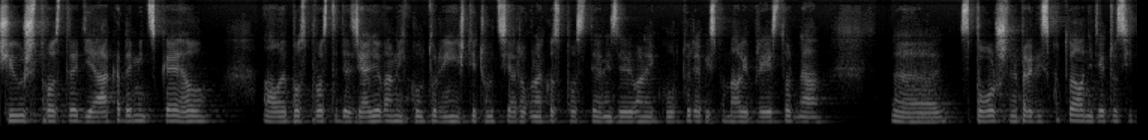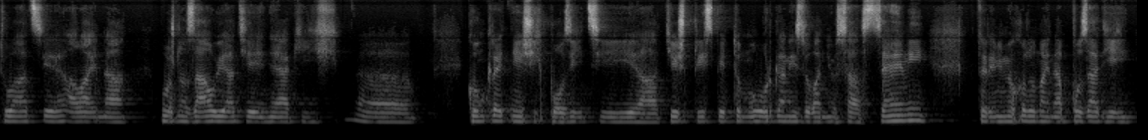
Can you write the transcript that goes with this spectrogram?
či už z prostredia akademického, alebo z prostredia zriadovaných kultúrnych inštitúcií a rovnako z prostredia nezriadovanej kultúry, aby sme mali priestor na e, spoločné prediskutovanie tejto situácie, ale aj na možno zaujatie nejakých e, konkrétnejších pozícií a tiež prispieť tomu organizovaniu sa scény, ktoré mimochodom aj na pozadí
